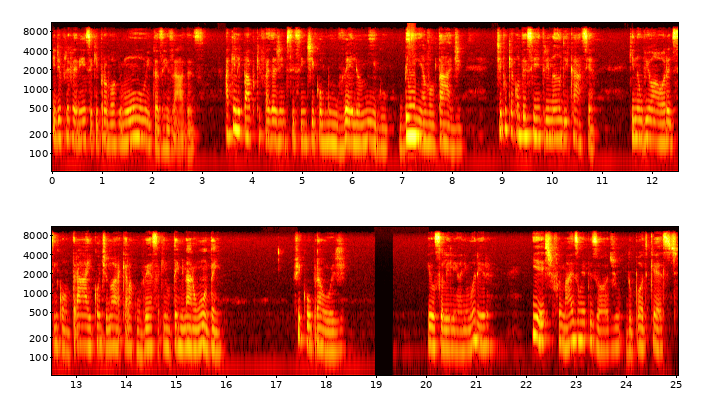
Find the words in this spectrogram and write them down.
e de preferência que provoque muitas risadas. Aquele papo que faz a gente se sentir como um velho amigo, bem à vontade, Tipo o que acontecia entre Nando e Cássia, que não viam a hora de se encontrar e continuar aquela conversa que não terminaram ontem. Ficou para hoje. Eu sou Liliane Moreira e este foi mais um episódio do podcast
